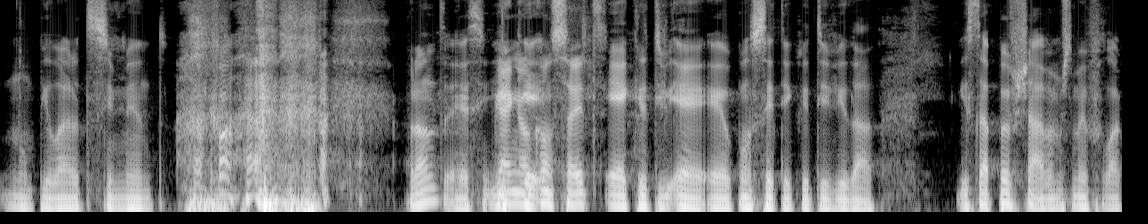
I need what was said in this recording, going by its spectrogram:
num pilar de cimento. Pronto, é assim. Ganha o conceito. É, a criati- é, é o conceito e a criatividade. Isso dá para fechar. Vamos também falar,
